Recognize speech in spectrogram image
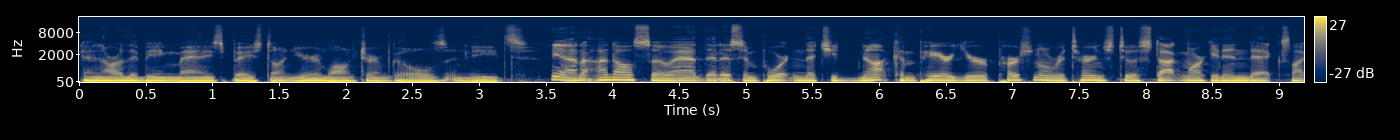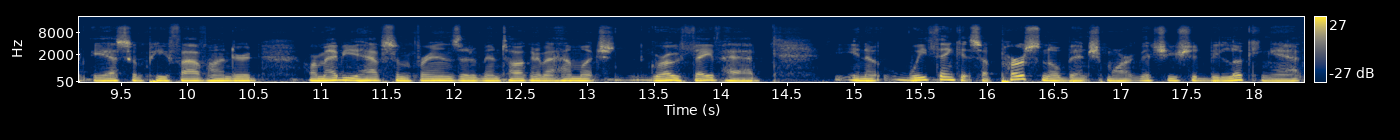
and are they being managed based on your long-term goals and needs? Yeah, and I'd also add that it's important that you not compare your personal returns to a stock market index like the S&P 500, or maybe you have some friends that have been talking about how much growth they've had you know, we think it's a personal benchmark that you should be looking at.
